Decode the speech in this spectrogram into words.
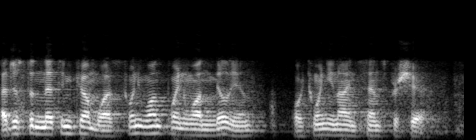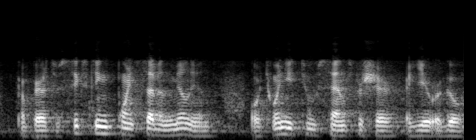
Adjusted net income was 21.1 million, or 0.29 per share, compared to 16.7 million, or 0.22 per share a year ago.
